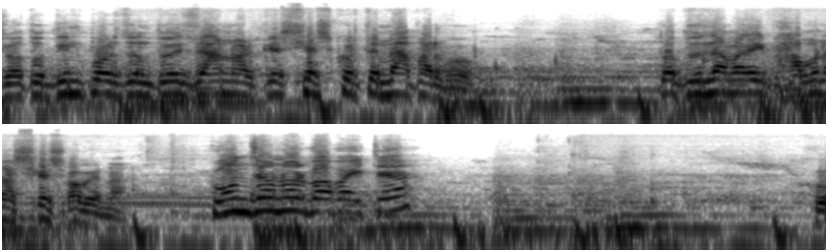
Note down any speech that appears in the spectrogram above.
যতদিন পর্যন্ত ওই জানোয়ারকে শেষ করতে না পারব ততদিন আমার এই ভাবনা শেষ হবে না। কোন জানোয়ার বাবা এটা? ও,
